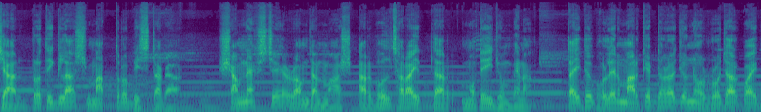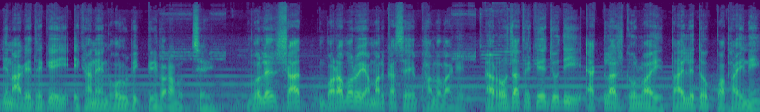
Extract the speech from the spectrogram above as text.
যার প্রতি গ্লাস মাত্র বিশ টাকা। সামনে আসছে রমজান মাস, আর ঘোল ছাড়া ইফতার মোটেই জমবে না। তাই তো ঘোলের মার্কেট ধরার জন্য রোজার কয়েকদিন আগে থেকেই এখানে ঘোল বিক্রি করা হচ্ছে। ঘোলের স্বাদ বরাবরই আমার কাছে ভালো লাগে। আর রোজা থেকে যদি এক গ্লাস ঘোল হয়, তাইলে তো কথাই নেই।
